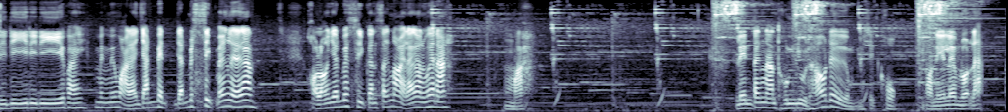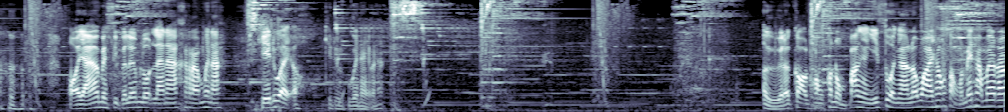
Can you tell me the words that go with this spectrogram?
ดีๆดีๆไปแม่งไม่ไหวแล้วยัดเบ็ดยัดเบ็ดสิบแม่งเลยแล้วกัน ขอลองยัดเบ็ดสิบกันสักหน่อยแล้วกันเพื่อนนะมาเล่นตั้งนานทุนอยู่เท่าเดิมชิดโคกตอนนี้เริ่มลดแล้ว พอย้ายมาเป็นสิบก็เริ่มลดแล้วนะครับเพื่อนนะเคด้วยโอ้เคด้วยกูไปไหนวะนะ เออแล้วก็ทองขนมปังอย่างนี้สวยงามแล้ววายช่องสองมันไม่ทำให้เรา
